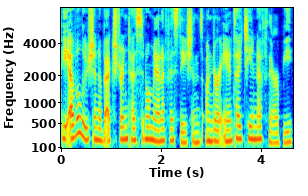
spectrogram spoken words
The evolution of extraintestinal manifestations under anti TNF therapy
